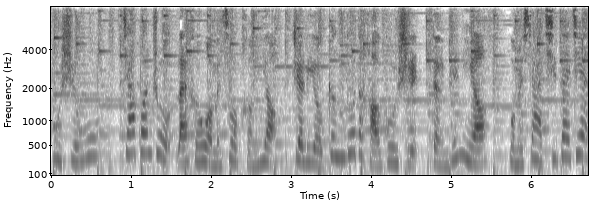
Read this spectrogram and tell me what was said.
故事屋”，加关注来和我们做朋友。这里有更多的好故事等着你哦。我们下期再见。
